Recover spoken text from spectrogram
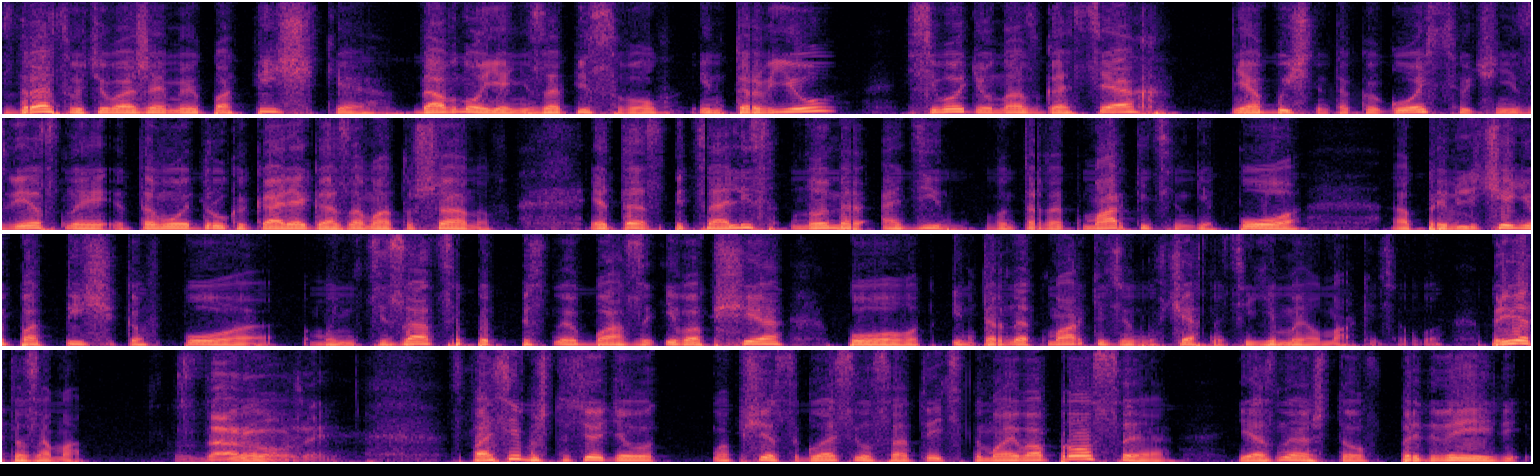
Здравствуйте, уважаемые подписчики. Давно я не записывал интервью. Сегодня у нас в гостях необычный такой гость, очень известный. Это мой друг и коллега Азамат Ушанов. Это специалист номер один в интернет-маркетинге по а, привлечению подписчиков, по монетизации подписной базы и вообще по вот, интернет-маркетингу, в частности, e-mail маркетингу. Привет, Азамат. Здорово, Жень. Спасибо, что сегодня вот вообще согласился ответить на мои вопросы. Я знаю, что в преддверии,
